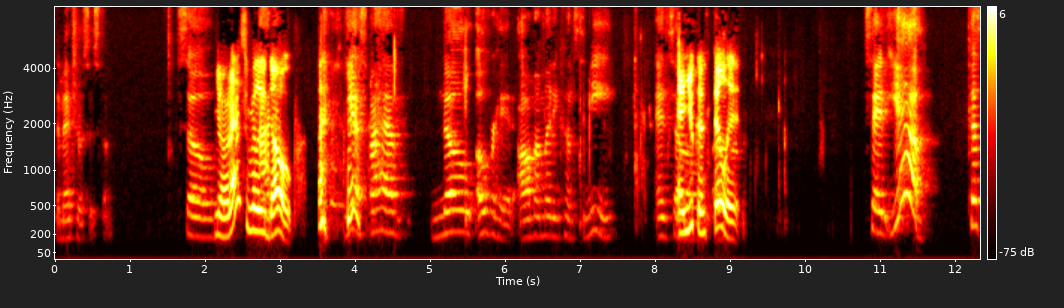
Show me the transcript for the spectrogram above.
the metro system. So Yo, that's really I- dope. yes, I have no overhead. All my money comes to me, and so and you can feel uh, it. Say yeah, because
